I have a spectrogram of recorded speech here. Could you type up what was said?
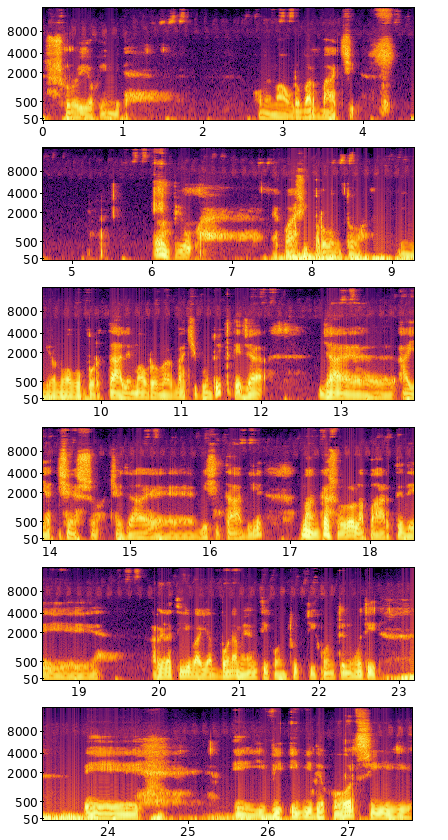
solo io quindi come Mauro Barbacci. E in più è quasi pronto il mio nuovo portale maurobarbacci.it che già, già eh, hai accesso, cioè già è visitabile, manca solo la parte dei, relativa agli abbonamenti con tutti i contenuti e, e i, i videocorsi,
